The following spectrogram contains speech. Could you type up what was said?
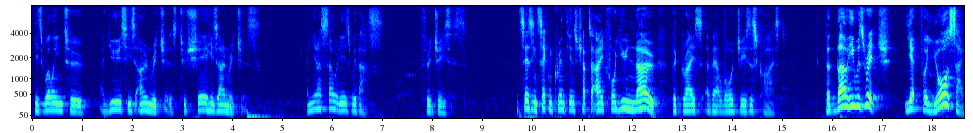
he's willing to use his own riches, to share his own riches. And you know, so it is with us through Jesus. It says in 2 Corinthians chapter 8, For you know the grace of our Lord Jesus Christ, that though he was rich, yet for your sake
